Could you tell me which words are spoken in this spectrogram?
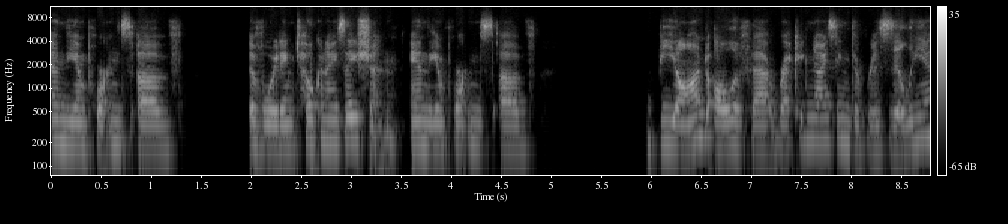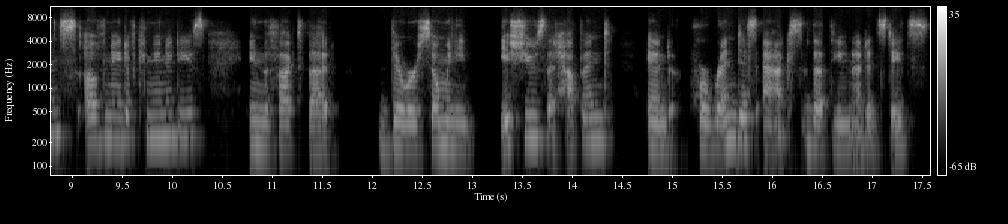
and the importance of avoiding tokenization and the importance of beyond all of that recognizing the resilience of native communities in the fact that there were so many issues that happened and horrendous acts that the united states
